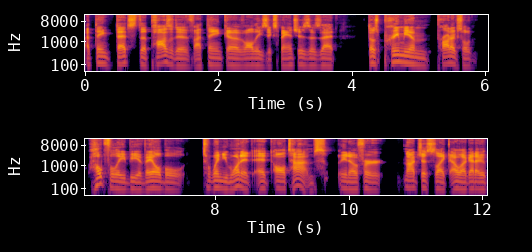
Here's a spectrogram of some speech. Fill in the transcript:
I think that's the positive. I think of all these expansions is that those premium products will hopefully be available to when you want it at all times. You know, for not just like oh, I got to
